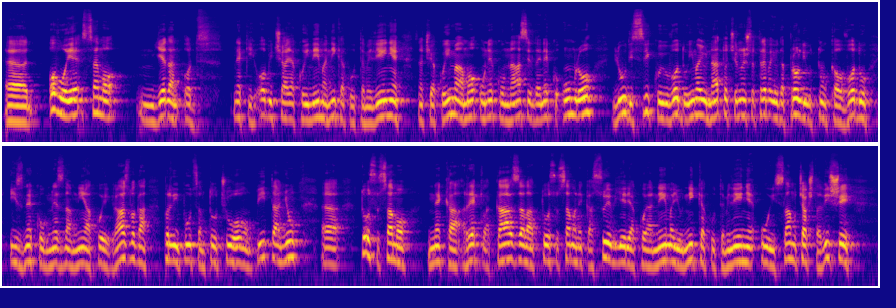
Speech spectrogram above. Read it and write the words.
E, ovo je samo jedan od nekih običaja koji nema nikakvo utemeljenje. Znači, ako imamo u nekom nasilju da je neko umro, ljudi svi koji vodu imaju natočeno nešto trebaju da proliju tu kao vodu iz nekog ne znam nijakojeg razloga. Prvi put sam to čuo u ovom pitanju. E, to su samo neka rekla, kazala, to su samo neka sujevjerja koja nemaju nikakvo utemeljenje u islamu, čak šta više,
